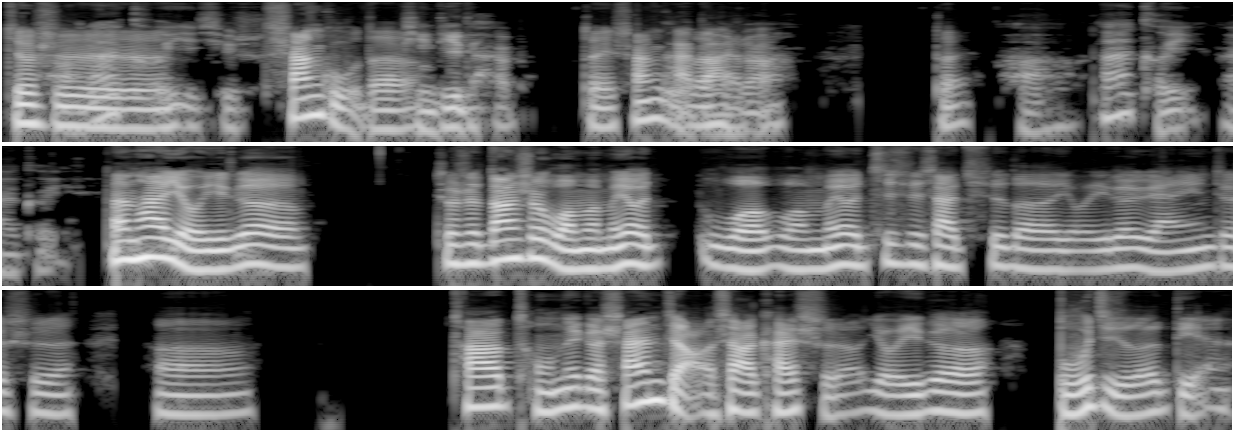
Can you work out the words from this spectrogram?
就是可以，其实山谷的平地的海拔。对，山谷的海拔。对。啊，那还可以，还可以。但它有一个，就是当时我们没有我我没有继续下去的有一个原因就是，呃，它从那个山脚下开始有一个补给的点，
